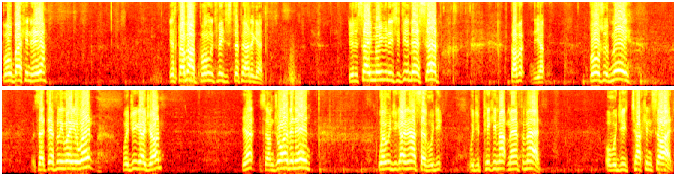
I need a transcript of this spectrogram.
ball back in here. Yes, Bubba, ball into me to step out again. Do the same movement as you did there, Seb. Bubba, yep. Balls with me. Was that definitely where you went? Where'd you go, John? Yep, so I'm driving in. Where would you go now, Seb? Would you, would you pick him up man for man? Or would you tuck inside?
